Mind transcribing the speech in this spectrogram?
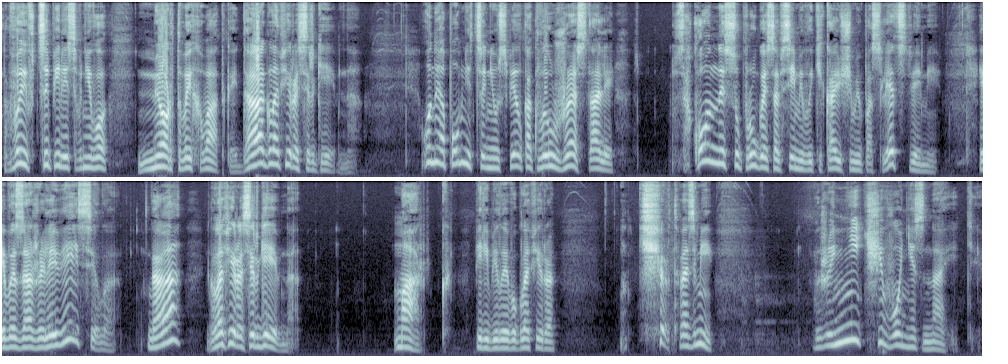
Вы вцепились в него мертвой хваткой, да, Глафира Сергеевна? Он и опомниться не успел, как вы уже стали законной супругой со всеми вытекающими последствиями, и вы зажили весело, да, Глафира Сергеевна? Марк, перебила его Глафира, черт возьми, вы же ничего не знаете.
